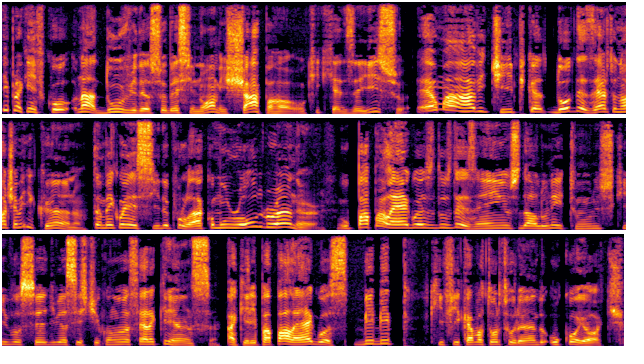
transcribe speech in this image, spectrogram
E para quem ficou na dúvida sobre esse nome, chaparral, o que, que, quer dizer isso? É uma ave típica do deserto norte-americano, também conhecida por lá como Roadrunner, o papaléguas dos desenhos da Looney Tunes que você devia assistir quando você era criança. Aquele papaléguas, bip bip, que ficava torturando o coiote.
